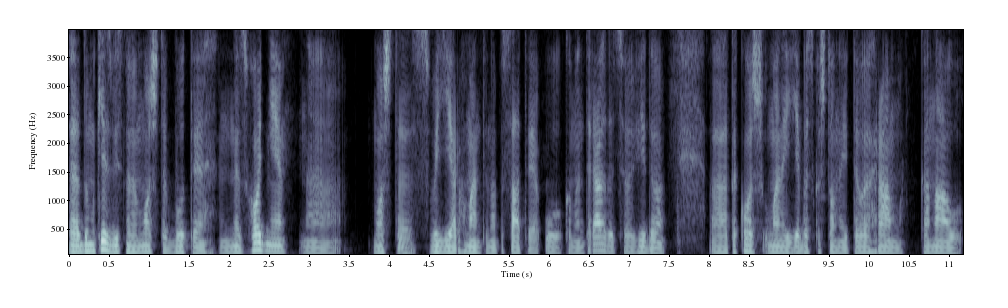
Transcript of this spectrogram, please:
е, думки. Звісно, ви можете бути незгодні. е, Можете свої аргументи написати у коментарях до цього відео. Е, Також у мене є безкоштовний телеграм-канал,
